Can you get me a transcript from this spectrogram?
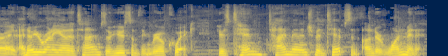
right, I know you're running out of time, so here's something real quick. Here's 10 time management tips in under one minute.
